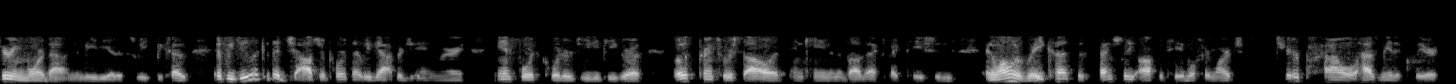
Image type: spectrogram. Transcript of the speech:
hearing more about in the media this week. Because if we do look at the jobs report that we got for January and fourth quarter GDP growth, both prints were solid and came in above expectations. And while a rate cut is essentially off the table for March, Chair Powell has made it clear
